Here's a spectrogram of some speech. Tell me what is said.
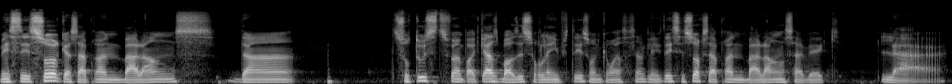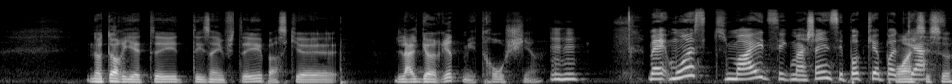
Mais c'est sûr que ça prend une balance dans. Surtout si tu fais un podcast basé sur l'invité, sur une conversation avec l'invité, c'est sûr que ça prend une balance avec la notoriété de tes invités parce que l'algorithme est trop chiant. Mais moi, ce qui m'aide, c'est que ma chaîne, c'est pas que podcast. Ouais, c'est ça.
